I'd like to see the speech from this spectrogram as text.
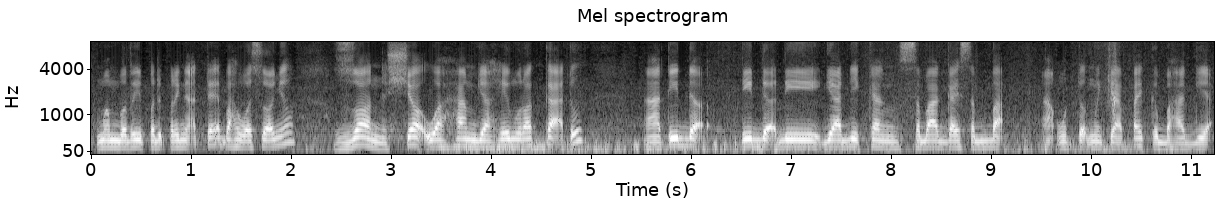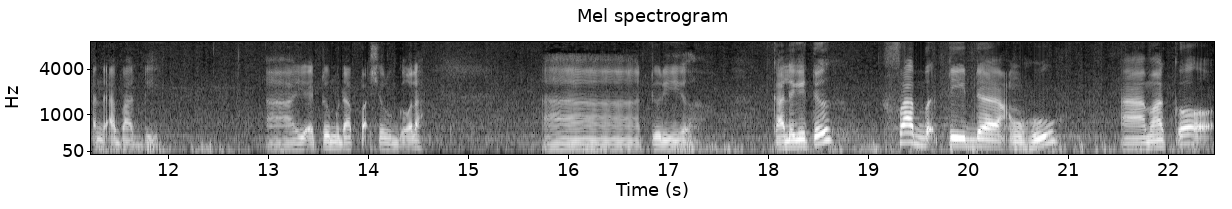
memberi peringatan bahawasanya zon syak waham jahil murakkab tu ha, tidak tidak dijadikan sebagai sebab ha, untuk mencapai kebahagiaan abadi. Ha, iaitu mendapat syurga lah. Ha tu dia. Kalau gitu fabtida'uhu ha maka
